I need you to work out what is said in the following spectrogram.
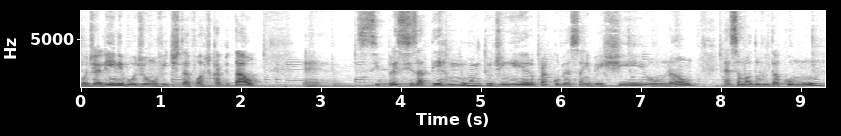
Bom dia, Aline. Bom dia, ouvinte da Forte Capital. É, se precisa ter muito dinheiro para começar a investir ou não, essa é uma dúvida comum.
